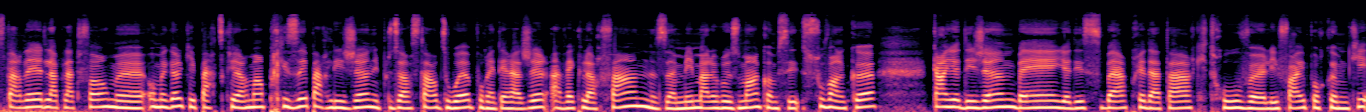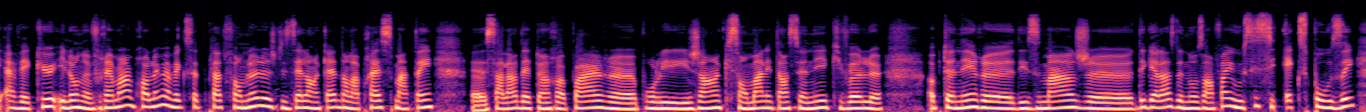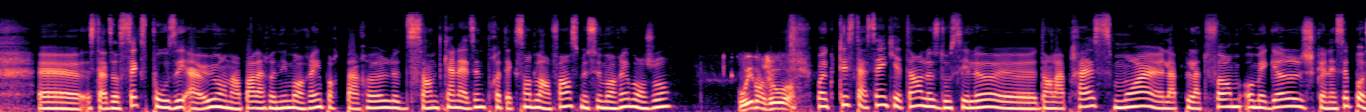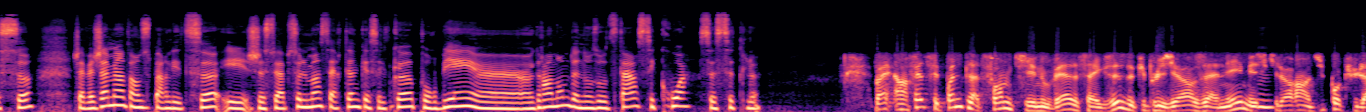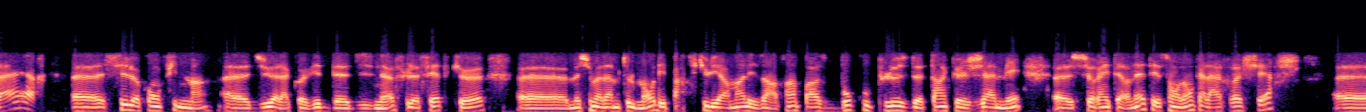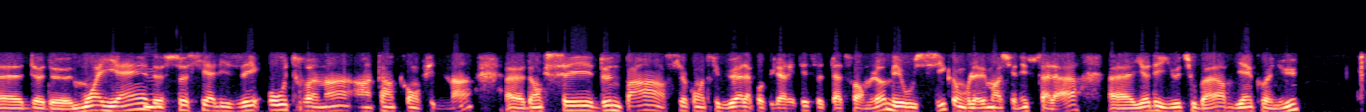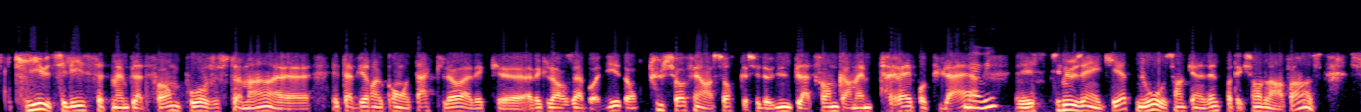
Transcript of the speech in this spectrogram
Se parlait de la plateforme euh, Omegle qui est particulièrement prisée par les jeunes et plusieurs stars du web pour interagir avec leurs fans. Mais malheureusement, comme c'est souvent le cas, quand il y a des jeunes, ben il y a des cyberprédateurs qui trouvent euh, les failles pour communiquer avec eux. Et là, on a vraiment un problème avec cette plateforme-là. je disais l'enquête dans la presse ce matin. Euh, ça a l'air d'être un repère euh, pour les gens qui sont mal intentionnés, qui veulent obtenir des images dégueulasses de nos enfants et aussi s'y exposer, c'est-à-dire s'exposer à eux. On en parle à René Morin, porte-parole du Centre canadien de protection de l'enfance. Monsieur Morin, bonjour. Oui, bonjour. Bon, écoutez, c'est assez inquiétant là, ce dossier-là euh, dans la presse. Moi, euh, la plateforme Omegle, je connaissais pas ça. J'avais jamais entendu parler de ça et je suis absolument certaine que c'est le cas pour bien euh, un grand nombre de nos auditeurs. C'est quoi ce site-là? Ben, en fait, c'est pas une plateforme qui est nouvelle. Ça existe depuis plusieurs années, mais ce mm. qui l'a rendu populaire, euh, c'est le confinement euh, dû à la COVID-19, le fait que euh, monsieur, madame, tout le monde, et particulièrement les enfants, passent beaucoup plus de temps que jamais euh, sur Internet et sont donc à la recherche de, de, moyens mm. de socialiser autrement en temps de confinement. donc, c'est d'une part ce qui a contribué à la popularité de cette plateforme-là, mais aussi, comme vous l'avez mentionné tout à l'heure, il y a des YouTubeurs bien connus qui utilisent cette même plateforme pour justement euh, établir un contact là avec euh, avec leurs abonnés. Donc tout ça fait en sorte que c'est devenu une plateforme quand même très populaire. Ben oui. Et ce qui nous inquiète nous au Centre canadien de protection de l'enfance,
